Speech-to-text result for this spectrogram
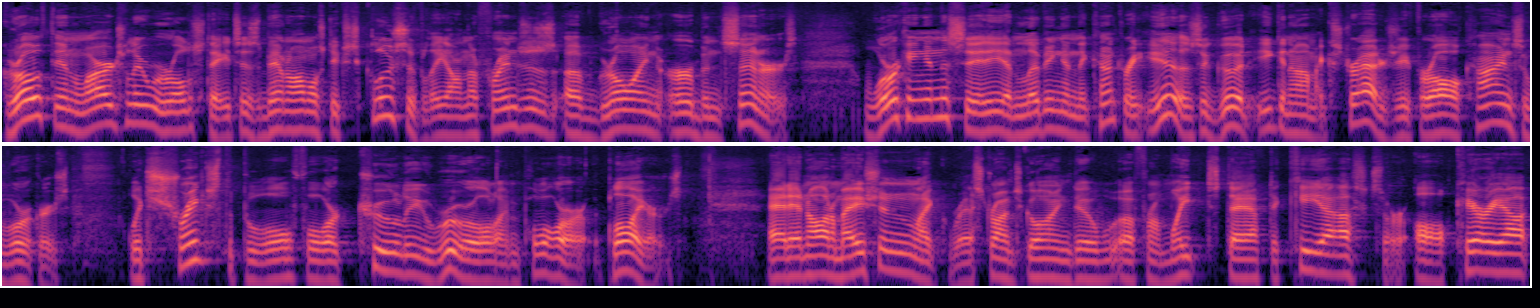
Growth in largely rural states has been almost exclusively on the fringes of growing urban centers. Working in the city and living in the country is a good economic strategy for all kinds of workers, which shrinks the pool for truly rural employers. Add in automation like restaurants going to uh, from wait staff to kiosks or all carryout,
